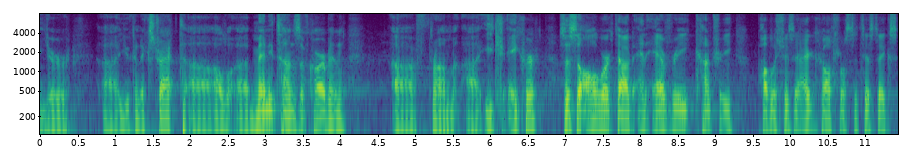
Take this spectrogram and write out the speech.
your uh, you can extract uh, uh, many tons of carbon from each acre. So this is all worked out, and every country publishes the agricultural statistics,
